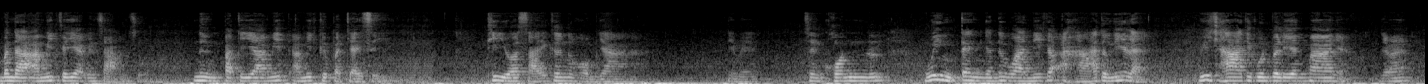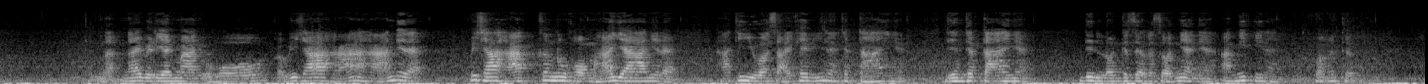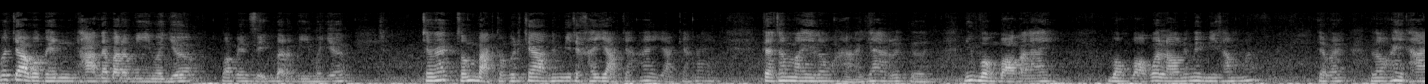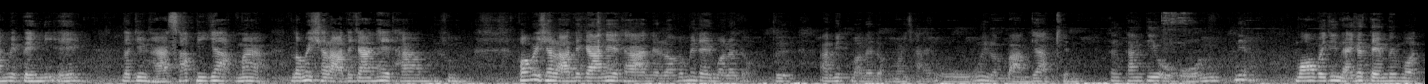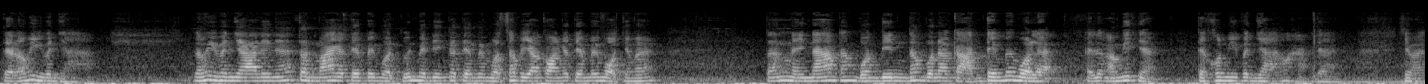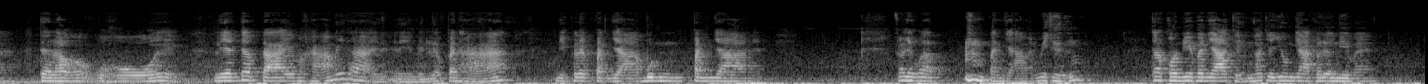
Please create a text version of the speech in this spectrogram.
บรรดาอามิตรก็แยกเป็นสามส่วนหนึ่งปัจจยามิตรอามิตรคือปัจจัยสี่ที่อยู่อาศัยเครื่องนุ่งห่มยาใช่ไหมซึ่งคนวิ่งเต้นกันทุกวันนี้ก็อาหารตรงนี้แหละ วิชาที่คุณไปเรียนมาเนี่ยใช่ไหมนายไปเรียนมาโอ้โห กับวิชาหาอาหารนี่แหละ วิชาหาเครื่องนุ่งห่มหายานี่แหละาที่อยู่อาศัยแค่นี้แหละจะตายเนี่ยเรียนแทบตายเนี่ย ดิ้นรนกระเสือกกระสนเนี่ยเนี่ยอามิตรนี่แหละว่างั้นเถอะพระเจ้าบำเพ็ญทานบารมีมาเยอะบำเพ็ญศีลบารมีมาเยอะฉะนั้นสมบัติของพระเจ้านี่มีแต่ใครอยากจะให้อยากจะให้ แต่ทำไมเราหายากเหลือเกิน นี่บ่งบอกอะไรบ่งบอกว่าเรานี่ไม่มีธรรมะใช่ไหมเราให้ทานไม่เป็นนี่เอง เราจึงหาทรัพย์นี่ยากมาก เราไม่ฉลาดในการให้ทาน พราะไม่ฉลาดในการให้ทานเนี่ยเราก็ไม่ได้มรดก คืออมิตรมรดกมาใช้โอ้ยลำบากยากเข็นทั้งทั้งที่โอ้โหเนี่ยมองไปที่ไหนก็เต็มไปหมด แต่เราไม่มีปัญญา เราไม่มีปัญญาเลยนะต้นไม้ก็เต็มไปหมดพื้นแผ่นดินก็เต็มไปหมดทรัพยากรก็เต็มไปหมดใช่ไหมทั้งในน้ำทั้งบนดิน ทั้งบนอากาศเต็มไปหมดแหละไอ้เรื่องอมิตรเนี่ย แต่คนมีปัญญาเขาหาได้ใช่ไหมแต่เราโอ้โหเรียนแทบตายหาไม่ได้นี่เป็นเรื่องปัญหา นี่เขาเรียกปัญญาบุญปัญญาเนี่ยก็เรียกว่าปัญญามันไม่ถึง ถ้าคนมีปัญญาถึงเขาจะยุ่งยากกับเรื่องนี้ไหม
